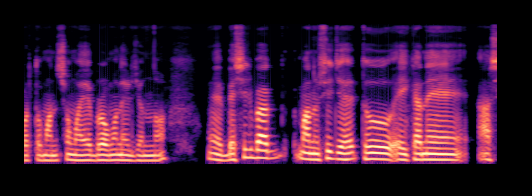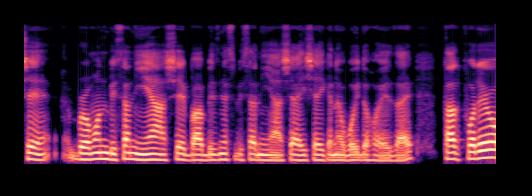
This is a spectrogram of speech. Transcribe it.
বর্তমান সময়ে ভ্রমণের জন্য। বেশিরভাগ মানুষই যেহেতু এইখানে আসে, ভ্রমণ ভিসা নিয়ে আসে বা বিজনেস ভিসা নিয়ে আসে, আইসা এখানে অবৈধ হয়ে যায়, তারপরেও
